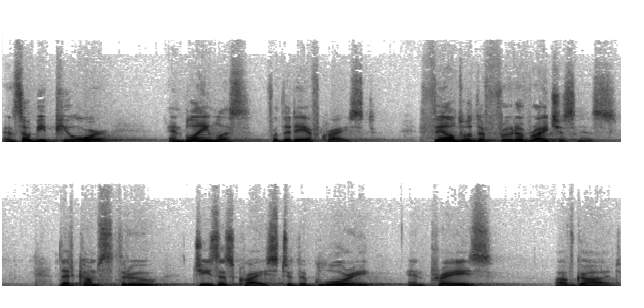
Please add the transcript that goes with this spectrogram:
and so be pure and blameless for the day of Christ, filled with the fruit of righteousness that comes through Jesus Christ to the glory and praise of God.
